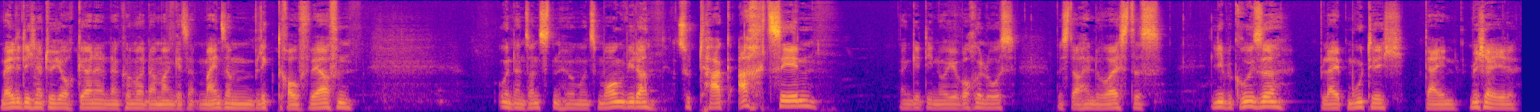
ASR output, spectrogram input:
melde dich natürlich auch gerne, dann können wir da mal einen gemeinsamen Blick drauf werfen. Und ansonsten hören wir uns morgen wieder zu Tag 18. Dann geht die neue Woche los. Bis dahin, du weißt es. Liebe Grüße, bleib mutig, dein Michael.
